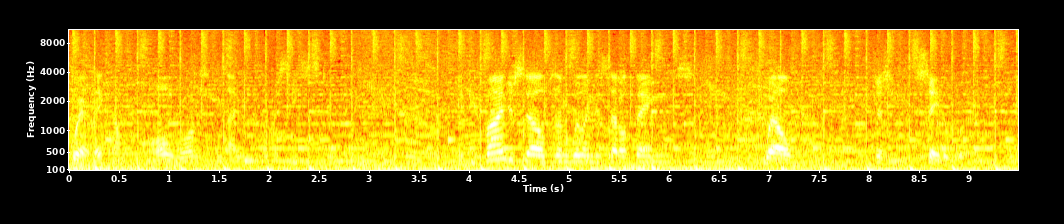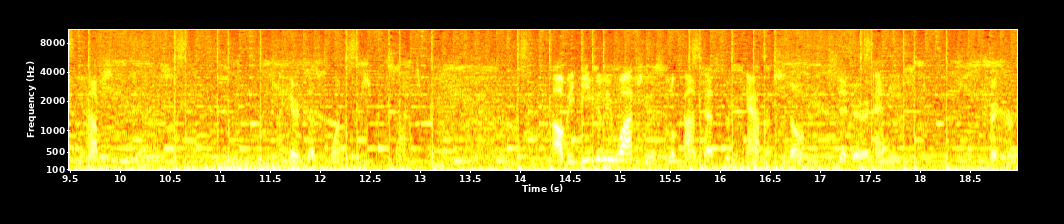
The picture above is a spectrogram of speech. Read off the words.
swear they come from all walks of life and never ceases to amaze. If you find yourselves unwilling to settle things, well, just say the word. and you can hop some gas. I hear it does wonders for science. I'll be eagerly watching this little contest through the camera, so don't consider any trickery.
